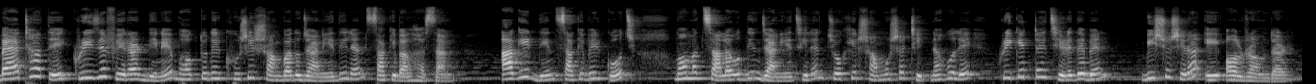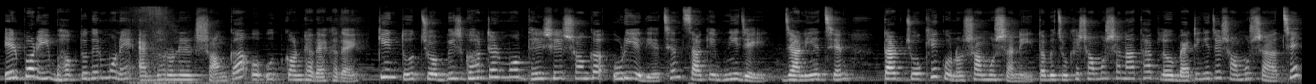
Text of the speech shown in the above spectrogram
ব্যাট হাতে ক্রিজে ফেরার দিনে ভক্তদের খুশির সংবাদও জানিয়ে দিলেন সাকিব আল হাসান। আগের দিন সাকিবের কোচ মোহাম্মদ সালাউদ্দিন জানিয়েছিলেন, চোখের সমস্যা ঠিক না হলে ক্রিকেটটাই ছেড়ে দেবেন বিশ্বসেরা এই অলরাউন্ডার। এরপরই ভক্তদের মনে এক ধরনের শঙ্কা ও উৎকণ্ঠা দেখা দেয়। কিন্তু চব্বিশ ঘণ্টার মধ্যে সেই শঙ্কা উড়িয়ে দিয়েছেন সাকিব নিজেই। জানিয়েছেন, তার চোখে কোনো সমস্যা নেই। তবে চোখে সমস্যা না থাকলেও ব্যাটিংয়ে যে সমস্যা আছে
